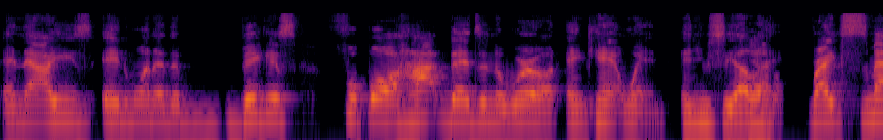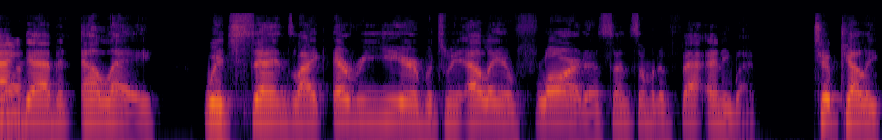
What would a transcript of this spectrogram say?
and now he's in one of the biggest football hotbeds in the world and can't win in UCLA. Yeah. Right, smack yeah. dab in LA, which sends like every year between LA and Florida, sends some of the fat anyway. Chip Kelly,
